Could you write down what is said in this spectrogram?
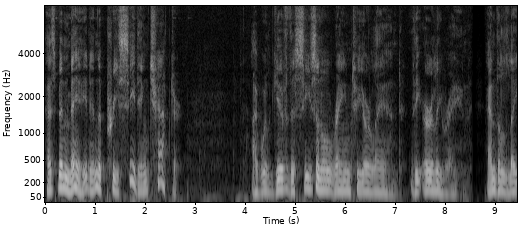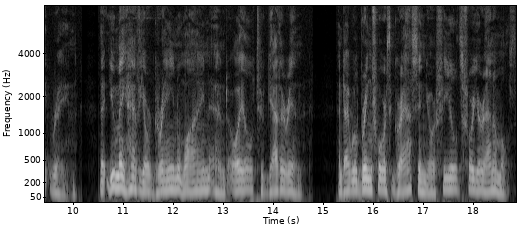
has been made in the preceding chapter. I will give the seasonal rain to your land, the early rain and the late rain, that you may have your grain, wine, and oil to gather in. And I will bring forth grass in your fields for your animals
